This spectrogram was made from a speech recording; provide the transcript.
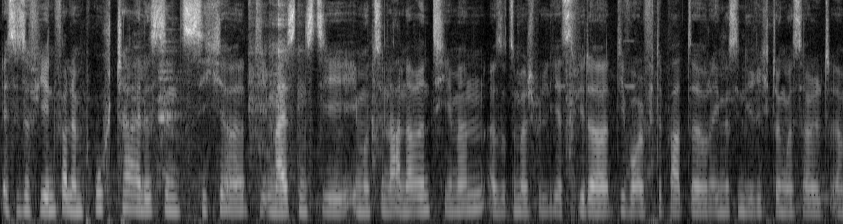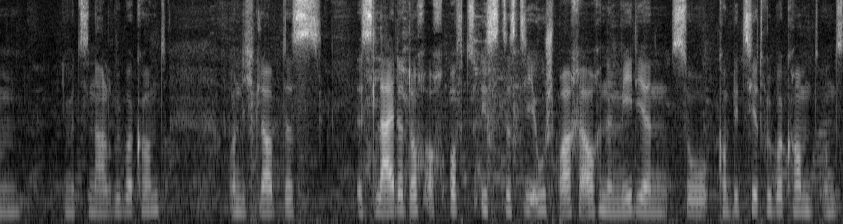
Es ist auf jeden Fall ein Bruchteil. Es sind sicher die, meistens die emotionaleren Themen. Also zum Beispiel jetzt wieder die Wolf-Debatte oder irgendwas in die Richtung, was halt ähm, emotional rüberkommt. Und ich glaube, dass es leider doch auch oft ist, dass die EU-Sprache auch in den Medien so kompliziert rüberkommt und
